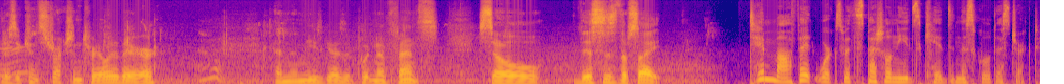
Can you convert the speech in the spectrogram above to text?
There's a construction trailer there, oh. and then these guys are putting up fence. So this is the site. Tim Moffat works with special needs kids in the school district.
